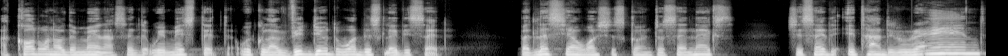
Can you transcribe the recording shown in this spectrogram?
I called one of the men. I said, We missed it. We could have videoed what this lady said. But let's hear what she's going to say next. She said, It had rained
